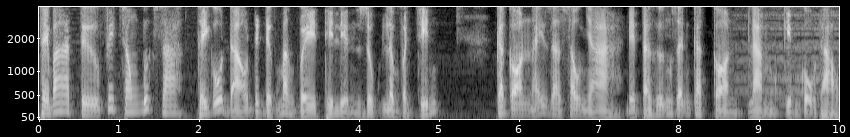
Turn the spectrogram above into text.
Thầy ba từ phía trong bước ra, thấy gỗ đào đã được mang về thì liền dục Lâm và Chín. Các con hãy ra sau nhà để ta hướng dẫn các con làm kiếm gỗ đào.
